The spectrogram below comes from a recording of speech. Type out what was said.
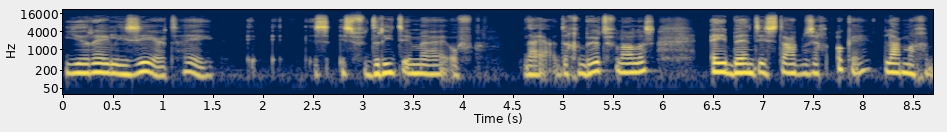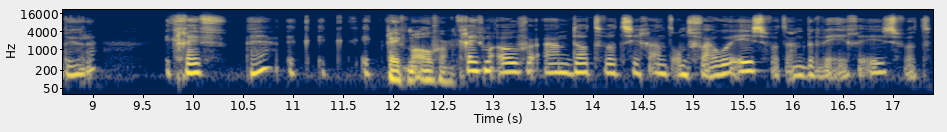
je realiseert, hé, hey, is, is verdriet in mij? Of nou ja, er gebeurt van alles. En je bent in staat om te zeggen: Oké, laat me gebeuren. Ik geef. Hè, ik, ik, ik, geef me over. Ik geef me over aan dat wat zich aan het ontvouwen is, wat aan het bewegen is, wat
